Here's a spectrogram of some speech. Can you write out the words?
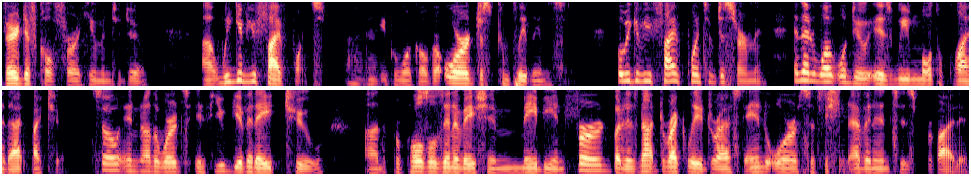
very difficult for a human to do. we give you five points that you can work over, or just completely missing. But we give you five points of discernment, and then what we'll do is we multiply that by two. So in other words, if you give it a 2, uh, the proposal's innovation may be inferred, but is not directly addressed and or sufficient evidence is provided.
